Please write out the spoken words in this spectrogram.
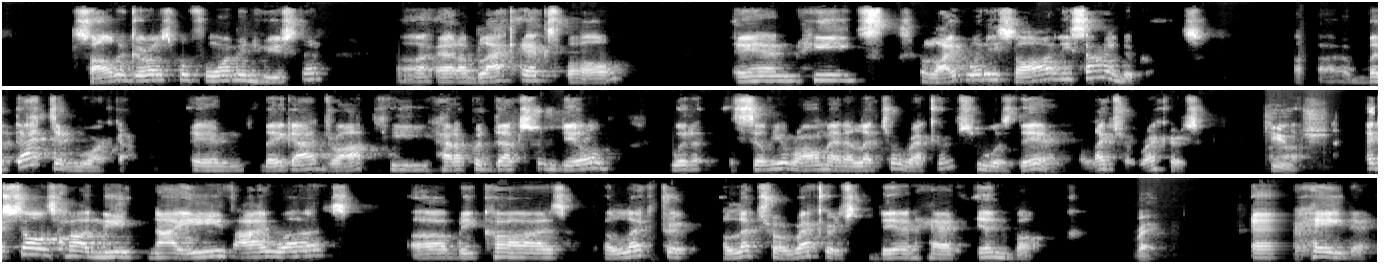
saw the girls perform in Houston uh, at a Black Expo. And he liked what he saw and he signed the girls. Uh, but that didn't work out and they got dropped. He had a production deal with Sylvia Rhone at Elektra Records, who was then Elektra Records. Huge. Uh, it shows how na- naive I was uh, because Electric Elektra Records then had En Vogue. Right. At heyday.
